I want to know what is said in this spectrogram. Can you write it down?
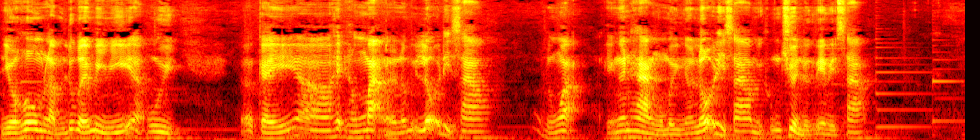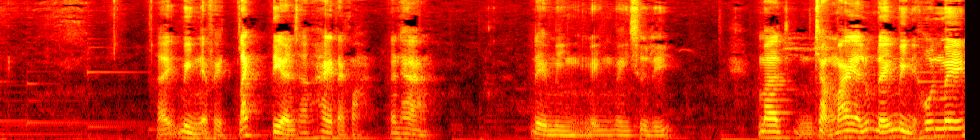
Nhiều hôm là lúc đấy mình nghĩ là, ui, cái ờ, hệ thống mạng này nó bị lỗi thì sao? Đúng không ạ? Cái ngân hàng của mình nó lỗi thì sao? Mình không chuyển được tiền thì sao? Đấy, mình lại phải tách tiền sang hai tài khoản ngân hàng để mình mình mình xử lý. Mà chẳng may là lúc đấy mình hôn mê.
